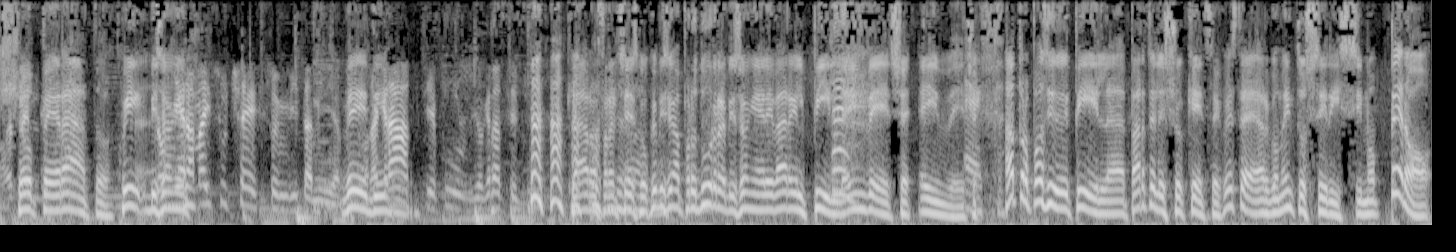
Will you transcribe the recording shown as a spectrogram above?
Scioperato. Qui bisogna... Non mi era mai successo in vita mia. Vedi? Grazie Fulvio, grazie Gino. Caro Francesco, qui bisogna produrre, bisogna elevare il PIL e invece, e invece. Ecco. A proposito di PIL, a parte le sciocchezze, questo è argomento serissimo, però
